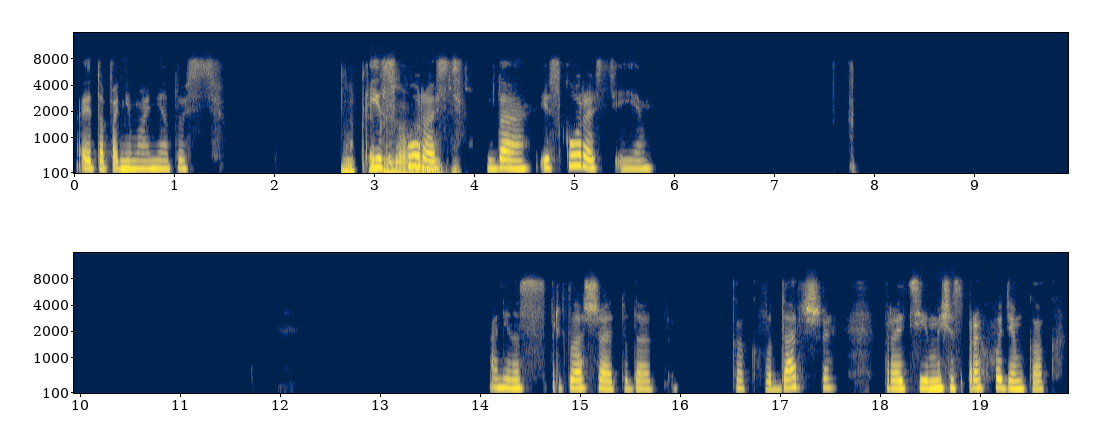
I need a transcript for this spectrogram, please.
это понимание, то есть Ну, и скорость, да, и скорость, и они нас приглашают туда, как вот дальше пройти. Мы сейчас проходим как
